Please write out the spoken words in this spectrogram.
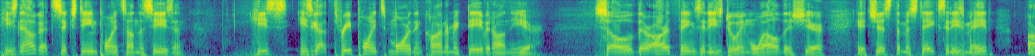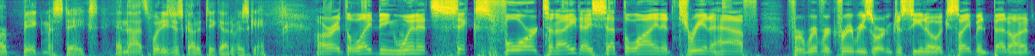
he's now got 16 points on the season. He's he's got three points more than Connor McDavid on the year. So there are things that he's doing well this year. It's just the mistakes that he's made are big mistakes, and that's what he's just got to take out of his game. All right, the Lightning win at six four tonight. I set the line at three and a half for River Cree Resort and Casino. Excitement bet on it.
